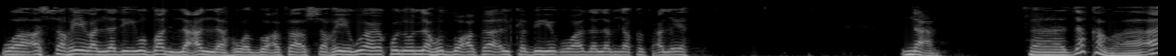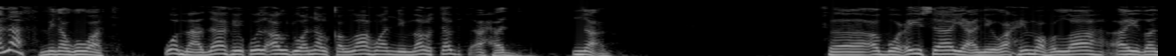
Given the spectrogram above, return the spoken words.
والصغير الذي يظن لعله هو الضعفاء الصغير ويقولون له الضعفاء الكبير وهذا لم نقف عليه. نعم. فذكر آلاف من الرواة. ومع ذلك يقول أرجو أن ألقى الله وأني ما اغتبت أحد. نعم. فأبو عيسى يعني رحمه الله أيضا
